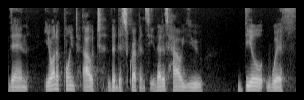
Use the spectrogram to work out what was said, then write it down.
then you want to point out the discrepancy. That is how you deal with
